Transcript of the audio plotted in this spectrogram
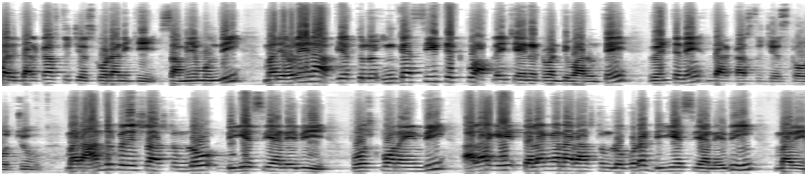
మరి దరఖాస్తు చేసుకోవడానికి సమయం ఉంది. మరి ఎవరైనా అభ్యర్థులు ఇంకా సీటెట్కు అప్లై చేయనటువంటి వారు ఉంటే వెంటనే దరఖాస్తు చేసుకోవచ్చు. మరి ఆంధ్రప్రదేశ్ రాష్ట్రంలో డిఎస్సి అనేది పోస్ట్ పోన్ అయింది. అలాగే తెలంగాణ రాష్ట్రంలో కూడా డిఎస్సి అనేది మరి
